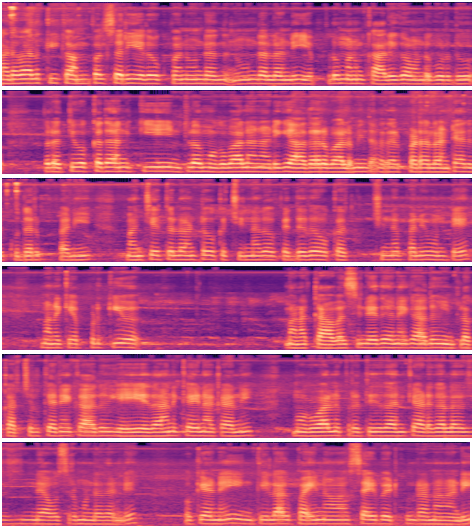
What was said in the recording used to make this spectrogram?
ఆడవాళ్ళకి కంపల్సరీ ఏదో ఒక పని ఉండ ఉండాలండి. ఎప్పుడు మనం ఖాళీగా ఉండకూడదు. ప్రతి ఒక్కదానికి ఇంట్లో మగవాళ్ళని అడిగి ఆధార వాళ్ళ మీద ఆధారపడాలంటే అది కుదర పని మన చేతుల్లో అంటూ ఒక చిన్నదో పెద్దదో ఒక చిన్న పని ఉంటే మనకి ఎప్పటికీ మనకు కావాల్సినదనే కాదు ఇంట్లో ఖర్చులకనే కాదు ఏ దానికైనా కానీ మగవాళ్ళని ప్రతిదానికి అడగాల్సిన అవసరం ఉండదండి. ఓకే అండి ఇంక ఇలా పైన సైడ్ పెట్టుకుంటున్నానండి.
